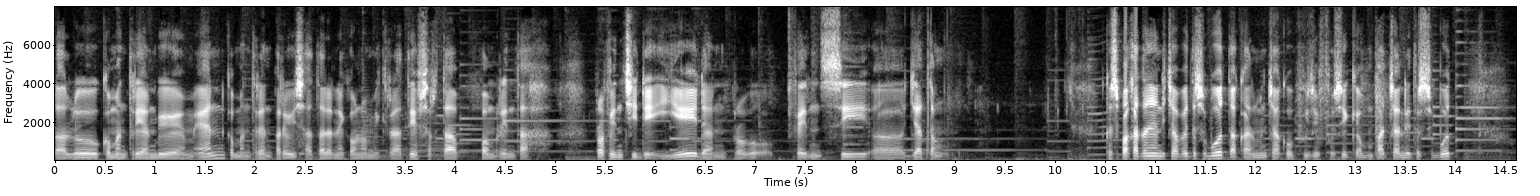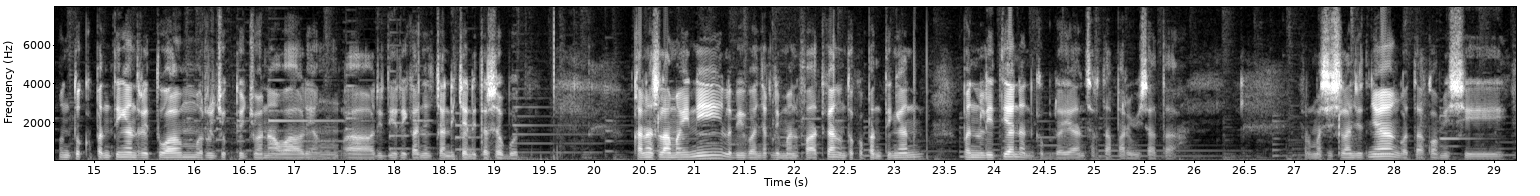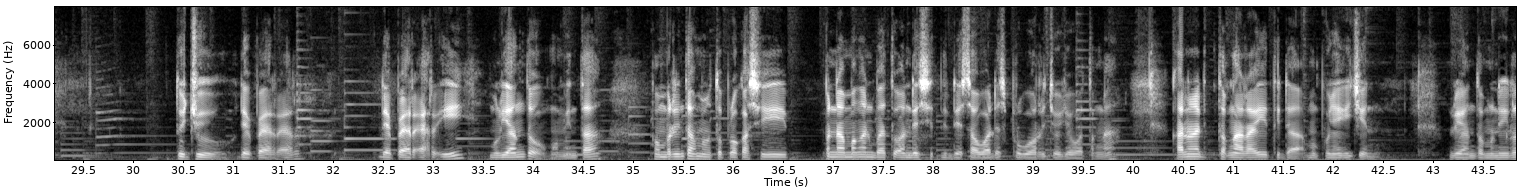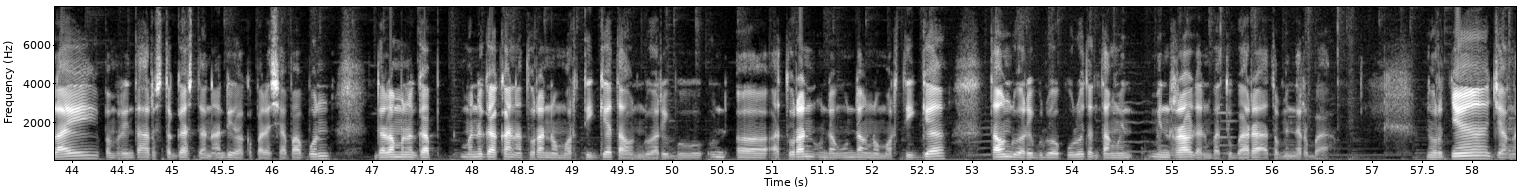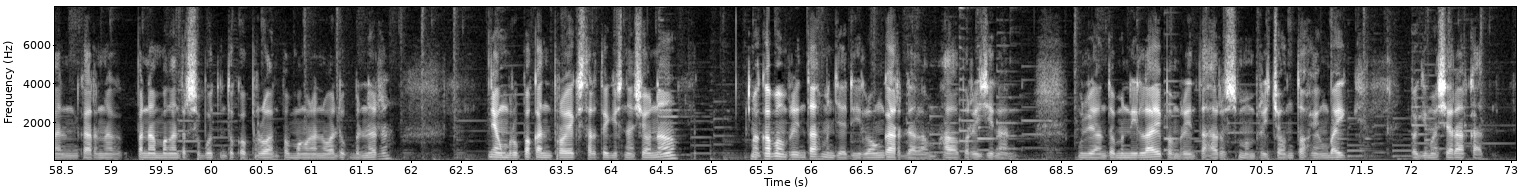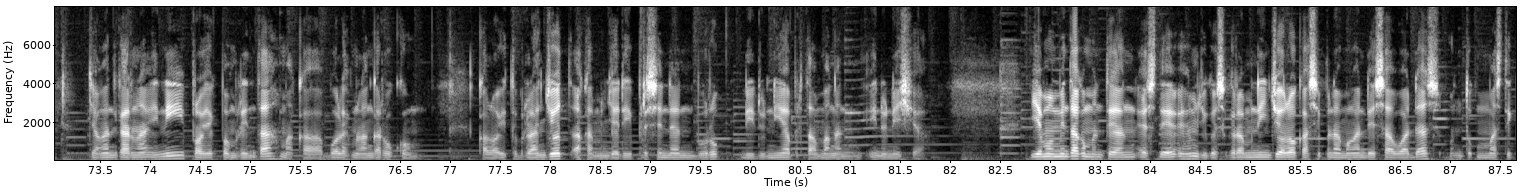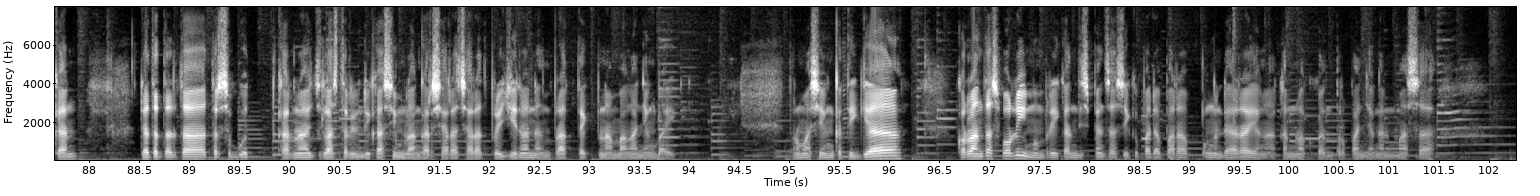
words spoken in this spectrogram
lalu Kementerian BUMN, Kementerian Pariwisata dan Ekonomi Kreatif, serta pemerintah Provinsi DIY dan Provinsi uh, Jateng. Kesepakatan yang dicapai tersebut akan mencakup fungsi-fungsi keempat candi tersebut untuk kepentingan ritual merujuk tujuan awal yang uh, didirikannya candi-candi tersebut. Karena selama ini lebih banyak dimanfaatkan untuk kepentingan penelitian dan kebudayaan serta pariwisata. Informasi selanjutnya, anggota Komisi 7 DPR DPR RI, Mulyanto, meminta pemerintah menutup lokasi penambangan batu andesit di Desa Wadas Purworejo, Jawa Tengah karena ditengarai tidak mempunyai izin. Mulyanto menilai pemerintah harus tegas dan adil kepada siapa pun dalam menegak, menegakkan aturan nomor 3 tahun 2000 uh, eh, aturan Undang-Undang nomor 3 tahun 2020 tentang mineral dan batu bara atau minerba. Menurutnya jangan karena penambangan tersebut untuk keperluan pembangunan waduk bener yang merupakan proyek strategis nasional maka pemerintah menjadi longgar dalam hal perizinan. Mulyanto menilai pemerintah harus memberi contoh yang baik bagi masyarakat Jangan karena ini proyek pemerintah maka boleh melanggar hukum. Kalau itu berlanjut akan menjadi presiden buruk di dunia pertambangan Indonesia. Ia meminta Kementerian SDM juga segera meninjau lokasi penambangan desa Wadas untuk memastikan data-data tersebut karena jelas terindikasi melanggar syarat-syarat perizinan dan praktek penambangan yang baik. Informasi yang ketiga, Korlantas Polri memberikan dispensasi kepada para pengendara yang akan melakukan perpanjangan masa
